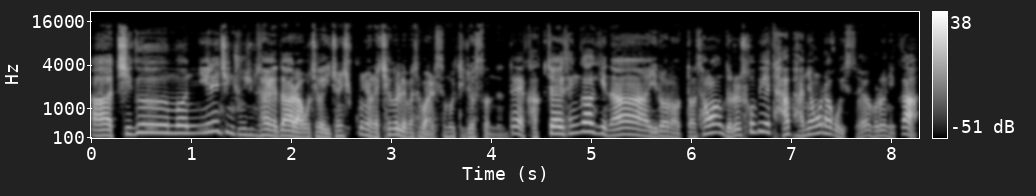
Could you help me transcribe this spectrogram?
아, 지금은 1인칭 중심 사회다라고 제가 2019년에 책을 내면서 말씀을 드렸었는데 각자의 생각이나 이런 어떤 상황들을 소비에 다 반영을 하고 있어요. 그러니까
